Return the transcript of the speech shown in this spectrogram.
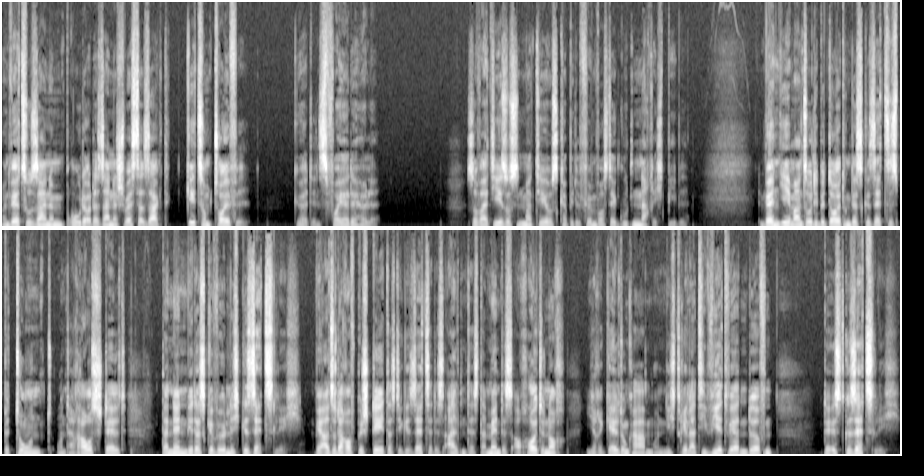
Und wer zu seinem Bruder oder seiner Schwester sagt, geh zum Teufel, gehört ins Feuer der Hölle. Soweit Jesus in Matthäus Kapitel 5 aus der Guten Nachricht Bibel. Wenn jemand so die Bedeutung des Gesetzes betont und herausstellt, dann nennen wir das gewöhnlich gesetzlich. Wer also darauf besteht, dass die Gesetze des Alten Testamentes auch heute noch ihre Geltung haben und nicht relativiert werden dürfen, der ist gesetzlich.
